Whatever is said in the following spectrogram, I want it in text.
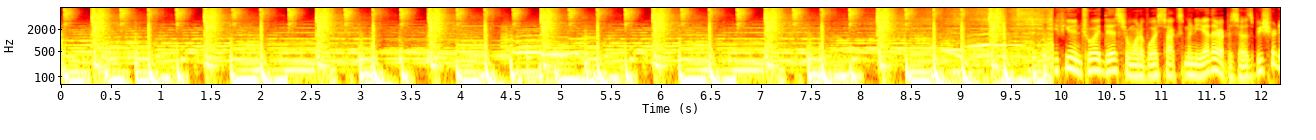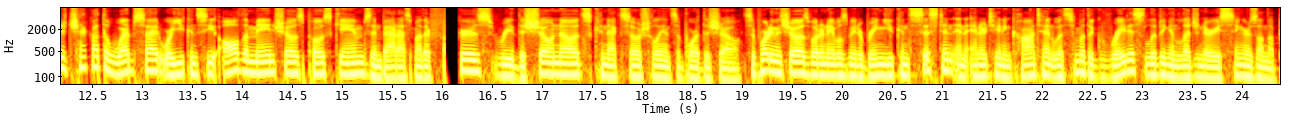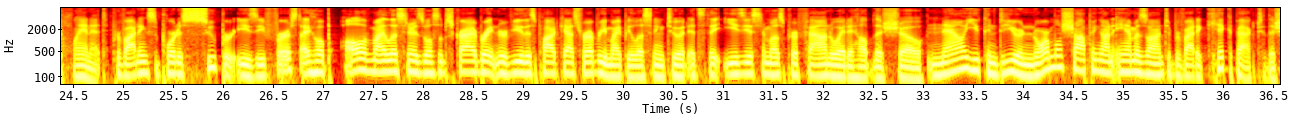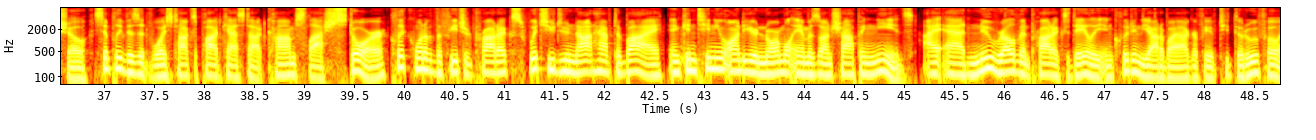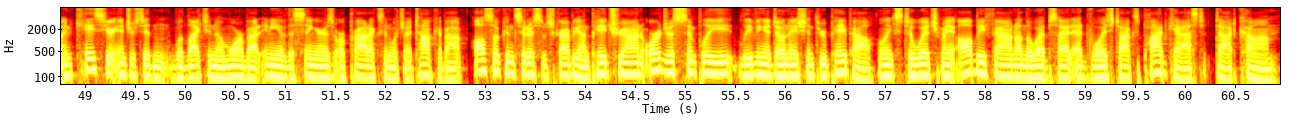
If you enjoyed this or one of Voice Talk's many other episodes, be sure to check out the website where you can see all the main shows, post games, and badass motherfuckers, read the show notes, connect socially, and support the show. Supporting the show is what enables me to bring you consistent and entertaining content with some of the greatest living and legendary singers on the planet. Providing support is super easy. First, I hope all of my listeners will subscribe, rate, and review this podcast wherever you might be listening to it. It's the easiest and most profound way to help this show. Now you can do your normal shopping on Amazon to provide a kickback to the show. Simply visit voicetalkspodcast.com slash store click one of the featured products, which you do not have to buy, and continue on to your normal Amazon shopping needs. I add new relevant products daily, including the autobiography of Tito Ruffo, in case you're interested and would like to know more about any of the singers or products in which I talk about. Also, consider subscribing on Patreon or just simply leaving a donation through PayPal, links to which may all be found on the website at voicetalkspodcast.com.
